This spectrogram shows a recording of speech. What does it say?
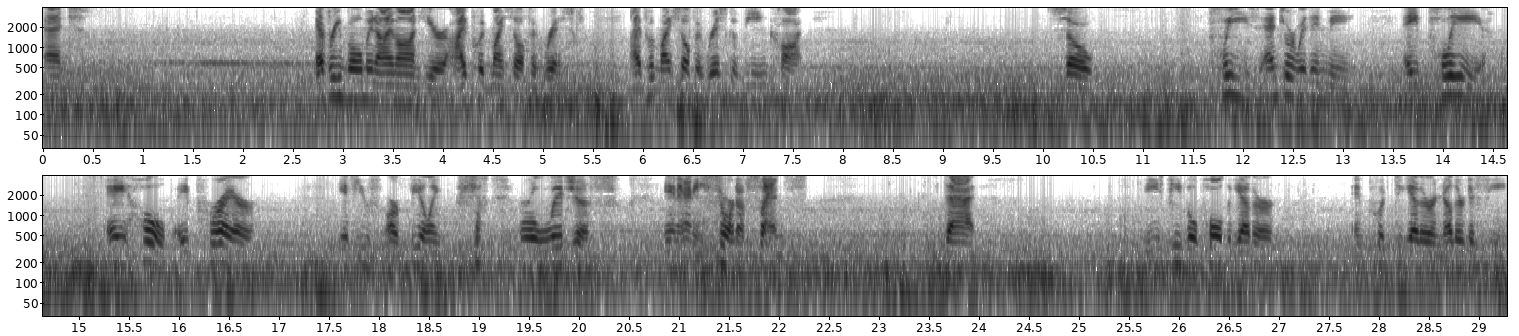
And every moment I'm on here, I put myself at risk. I put myself at risk of being caught. So, please enter within me a plea, a hope, a prayer, if you are feeling religious in any sort of sense, that these people pull together and put together another defeat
